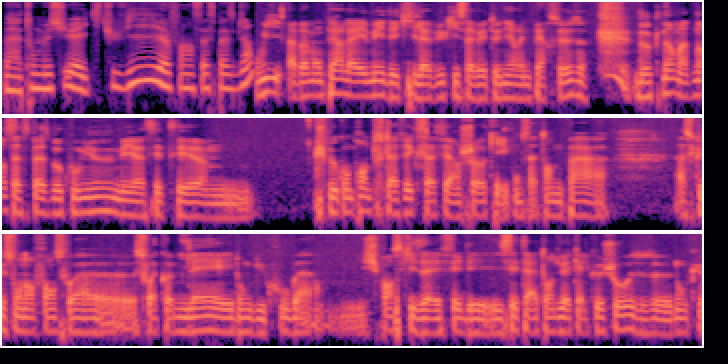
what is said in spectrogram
bah, ton monsieur avec qui tu vis, enfin ça se passe bien Oui, ah bah mon père l'a aimé dès qu'il a vu qu'il savait tenir une perceuse. Donc non, maintenant ça se passe beaucoup mieux, mais euh, c'était je peux comprendre tout à fait que ça fait un choc et qu'on s'attende pas à, ce que son enfant soit soit comme il est et donc du coup bah je pense qu'ils avaient fait des ils s'étaient attendus à quelque chose donc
